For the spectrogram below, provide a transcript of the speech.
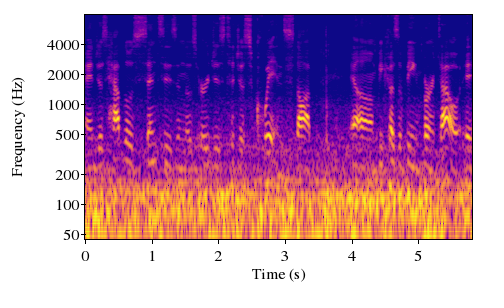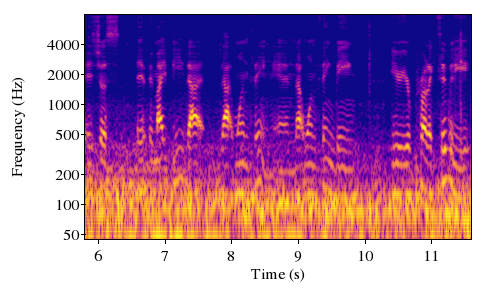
and just have those senses and those urges to just quit and stop um, because of being burnt out. It's just it, it, might be that that one thing, and that one thing being your your productivity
